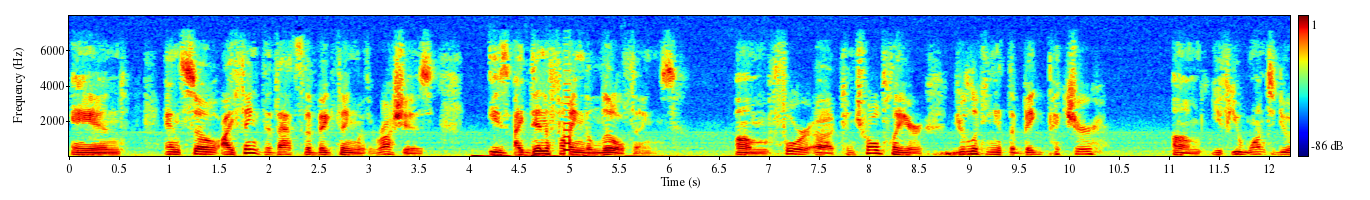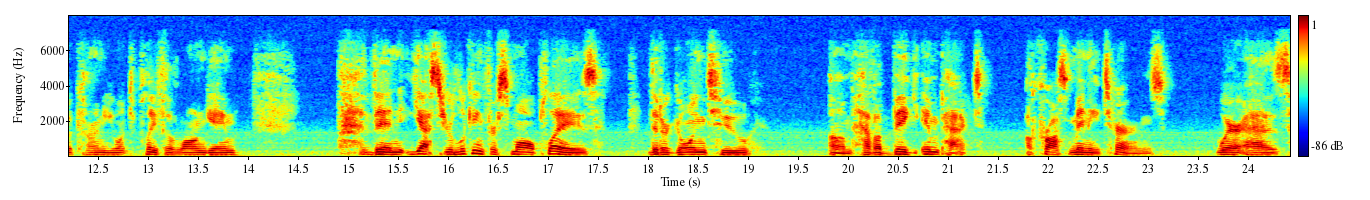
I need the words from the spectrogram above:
and and so I think that that's the big thing with Rush is is identifying the little things. Um, for a control player, you're looking at the big picture. Um, if you want to do economy, you want to play for the long game, then yes, you're looking for small plays that are going to um, have a big impact across many turns. Whereas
